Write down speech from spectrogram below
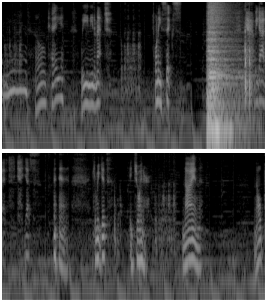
And, okay, we need a match. 26. Yeah, we got it. Yes. Can we get a joiner? 9. Nope.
